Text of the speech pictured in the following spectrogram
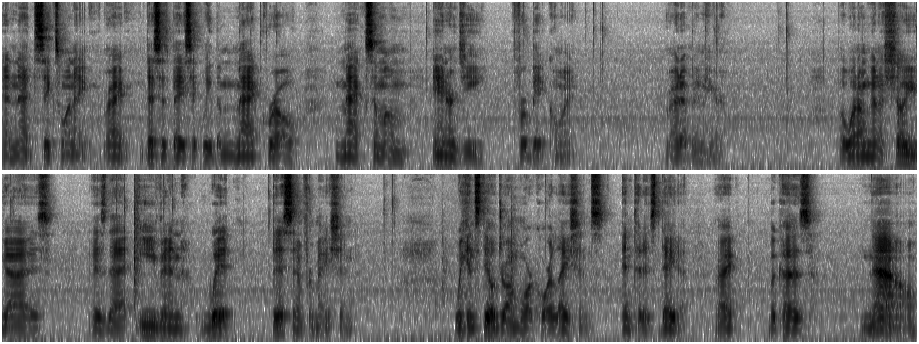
and that 618, right? This is basically the macro maximum energy for Bitcoin right up in here. But what I'm going to show you guys is that even with this information, we can still draw more correlations into this data, right? Because now,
